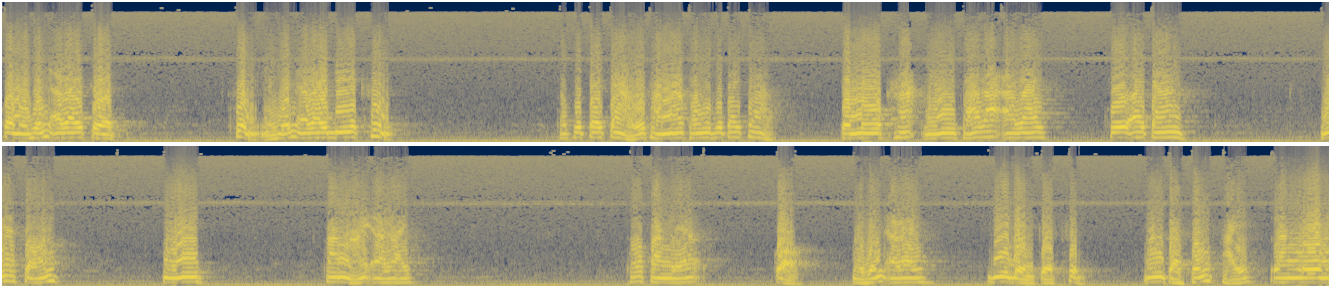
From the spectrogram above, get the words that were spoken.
ก็ไม่เห็นอะไรเกิด ขึ้นไม่เห็นอะไรดีขึ้น พระพุทธเจ้าหรือธรรมะของพระพุทธเจ้า เป็นโมฆะไม่มีสาระอะไรครูอาจารย์แม่สอนไม่มีความหมายอะไรพอฟังแล้วก็ไม่เห็นอะไรดีเด่นเกิดขึ้น มันจะสงสัยลังเลใน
